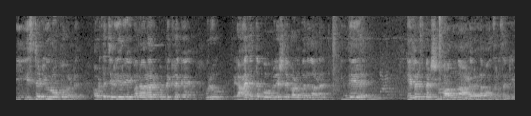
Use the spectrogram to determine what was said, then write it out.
ഈ ഈസ്റ്റേൺ യൂറോപ്പൊക്കെ ഉണ്ട് അവിടുത്തെ ചെറിയ ചെറിയ ബനാന റിപ്പബ്ലിക്കിലൊക്കെ ഒരു രാജ്യത്തെ പോപ്പുലേഷനേക്കാളും വലുതാണ് ഇന്ത്യയിൽ ഡിഫൻസ് പെൻഷൻ വാങ്ങുന്ന ആളുകളുടെ മാത്രം സംഖ്യ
